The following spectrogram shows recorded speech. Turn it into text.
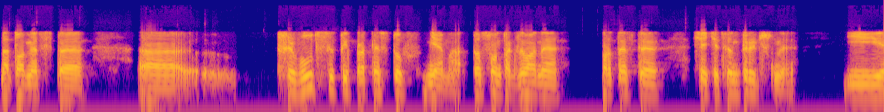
Natomiast e, przywódcy tych protestów nie ma. To są tak zwane protesty sieci centryczne. i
